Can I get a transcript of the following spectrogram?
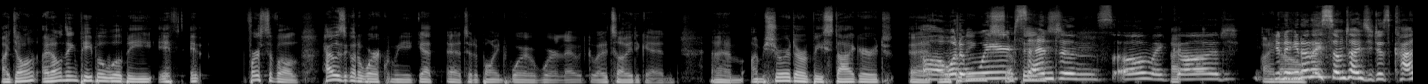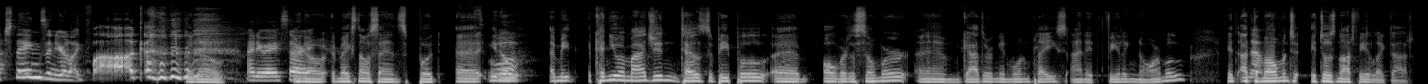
I don't. I don't think people will be if if. First of all, how is it going to work when we get uh, to the point where we're allowed to go outside again? Um, I'm sure there will be staggered. Uh, Oh, what a weird sentence! Oh my god! I you know, you know. know, like sometimes you just catch things and you're like, "Fuck." I know. anyway, sorry. I know it makes no sense, but uh, you know. I mean, can you imagine thousands of people um, over the summer um, gathering in one place and it feeling normal? It, at the moment, it does not feel like that,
